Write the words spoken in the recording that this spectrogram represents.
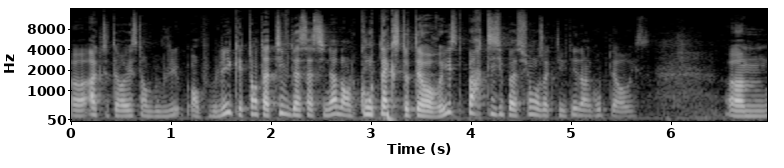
euh, acte terroriste en, publi- en public et tentative d'assassinat dans le contexte terroriste, participation aux activités d'un groupe terroriste. Euh,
